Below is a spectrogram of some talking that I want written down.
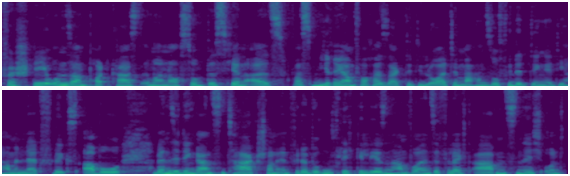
ich verstehe unseren Podcast immer noch so ein bisschen als, was Miriam vorher sagte, die Leute machen so viele Dinge, die haben ein Netflix-Abo. Wenn sie den ganzen Tag schon entweder beruflich gelesen haben, wollen sie vielleicht abends nicht. Und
